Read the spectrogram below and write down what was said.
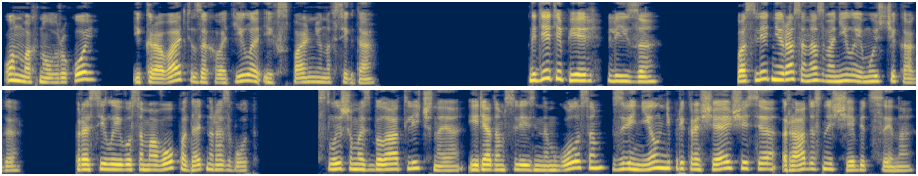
он махнул рукой, и кровать захватила их спальню навсегда. «Где теперь Лиза?» Последний раз она звонила ему из Чикаго. Просила его самого подать на развод. Слышимость была отличная, и рядом с Лизиным голосом звенел непрекращающийся радостный щебет сына.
